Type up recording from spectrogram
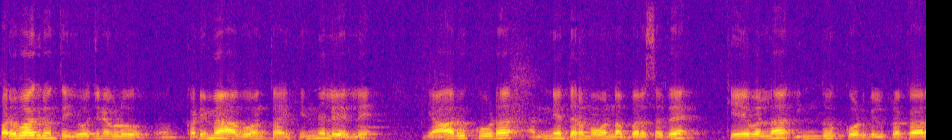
ಪರವಾಗಿರುವಂಥ ಯೋಜನೆಗಳು ಕಡಿಮೆ ಆಗುವಂತಹ ಹಿನ್ನೆಲೆಯಲ್ಲಿ ಯಾರು ಕೂಡ ಅನ್ಯ ಧರ್ಮವನ್ನು ಬರೆಸದೆ ಕೇವಲ ಹಿಂದೂ ಕೋಡ್ ಬಿಲ್ ಪ್ರಕಾರ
